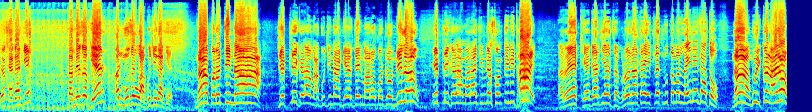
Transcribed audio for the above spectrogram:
લો ખેગારજી તમે જો ઘેર અને હું જઉં વાઘુજીના ઘેર. ના ભરતજી ના. જેટલી ગળા વાઘુજીના ઘેર જઈને મારો બદલો નહીં લઉં એટલી ગળા મારા જીવને શાંતિ નહીં થાય. અરે ખેગારજી આ ઝઘડો ના થાય એટલે જ હું તમને લઈ નહીં જાતો. ના હું ઈકણ આવ્યો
